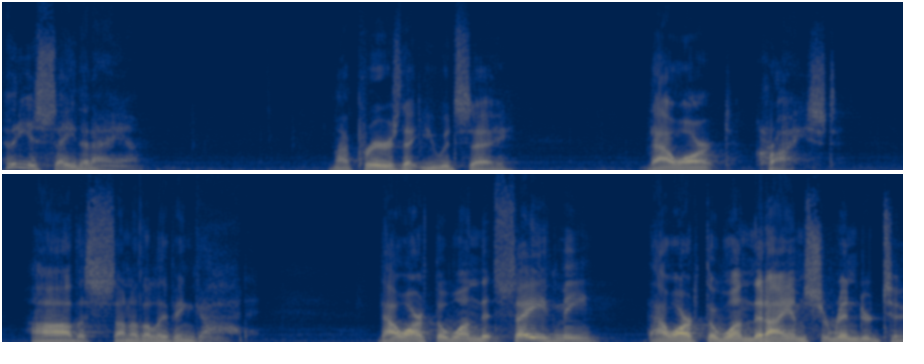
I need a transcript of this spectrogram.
Who do you say that I am? My prayer is that you would say, Thou art Christ. Ah, the Son of the living God. Thou art the one that saved me. Thou art the one that I am surrendered to.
